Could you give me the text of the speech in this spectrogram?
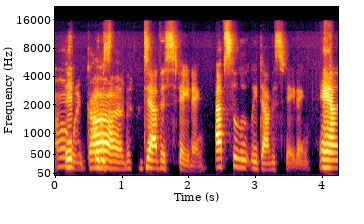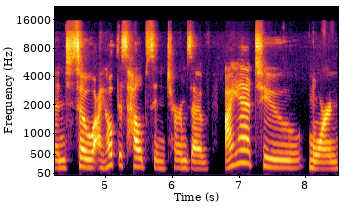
oh it, my god devastating absolutely devastating and so i hope this helps in terms of i had to mourn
